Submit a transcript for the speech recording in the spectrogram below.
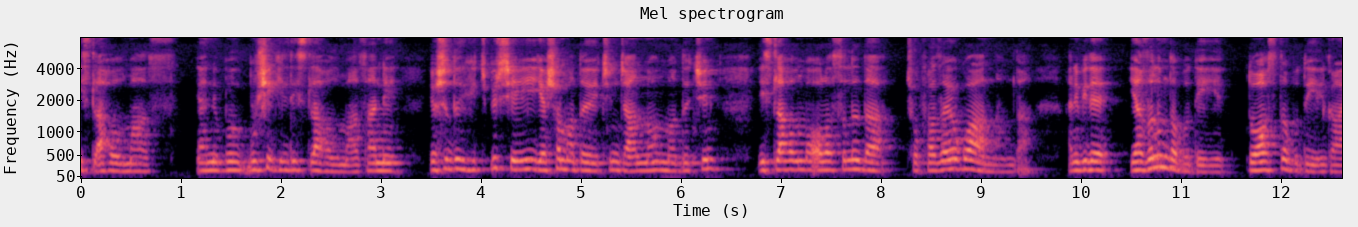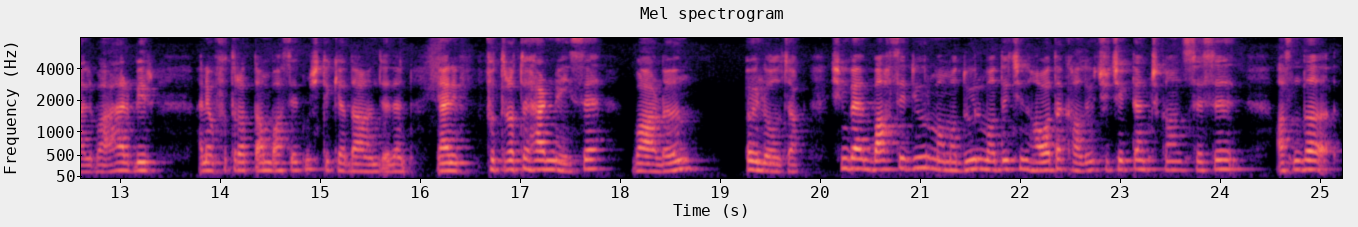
ıslah olmaz. Yani bu bu şekilde ıslah olmaz. Hani yaşadığı hiçbir şeyi yaşamadığı için, canlı olmadığı için ıslah olma olasılığı da çok fazla yok o anlamda. Hani bir de yazılım da bu değil. Doğası da bu değil galiba. Her bir hani fıtrattan bahsetmiştik ya daha önceden. Yani fıtratı her neyse varlığın öyle olacak. Şimdi ben bahsediyorum ama duyulmadığı için havada kalıyor. Çiçekten çıkan sesi aslında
